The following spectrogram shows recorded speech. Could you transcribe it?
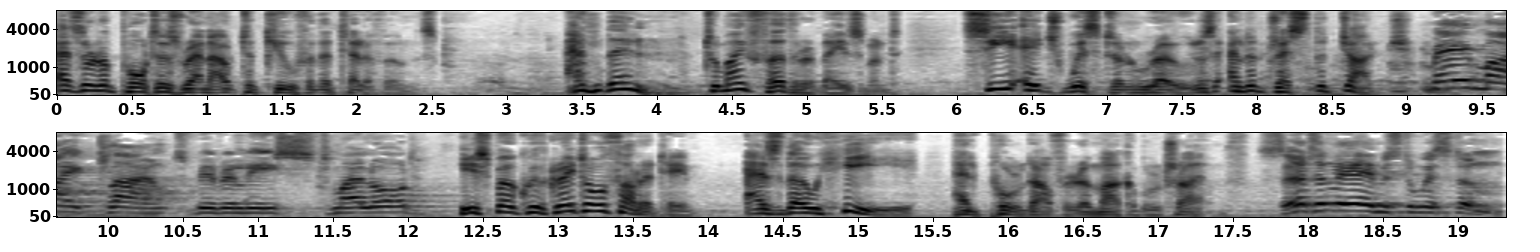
as the reporters ran out to queue for the telephones. And then, to my further amazement, C.H. Wystan rose and addressed the judge. May my client be released, my lord? He spoke with great authority, as though he had pulled off a remarkable triumph. Certainly, Mr. Wystan.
